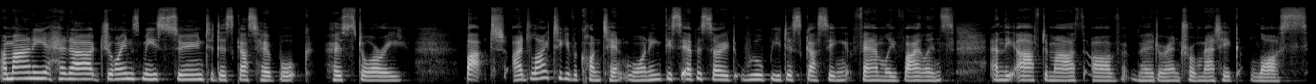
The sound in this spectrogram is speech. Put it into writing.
Amani Haydar joins me soon to discuss her book, her story, but I'd like to give a content warning. This episode will be discussing family violence and the aftermath of murder and traumatic loss.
